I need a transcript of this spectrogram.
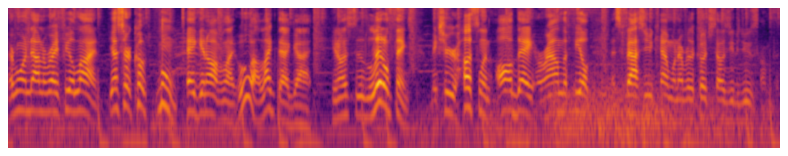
everyone down the right field line. Yes, sir, coach, boom, taking off. I'm like, ooh, I like that guy. You know, it's the little things. Make sure you're hustling all day around the field as fast as you can whenever the coach tells you to do something.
